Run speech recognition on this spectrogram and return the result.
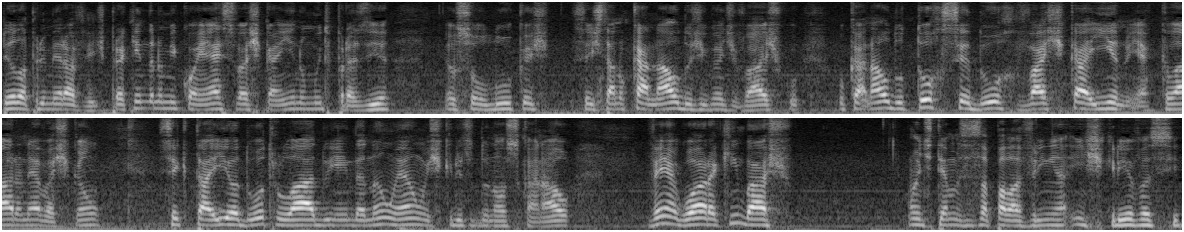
pela primeira vez. Para quem ainda não me conhece, Vascaíno, muito prazer. Eu sou o Lucas, você está no canal do Gigante Vasco, o canal do torcedor vascaíno. E é claro, né, Vascão, você que está aí ó, do outro lado e ainda não é um inscrito do nosso canal, vem agora aqui embaixo, onde temos essa palavrinha inscreva-se,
